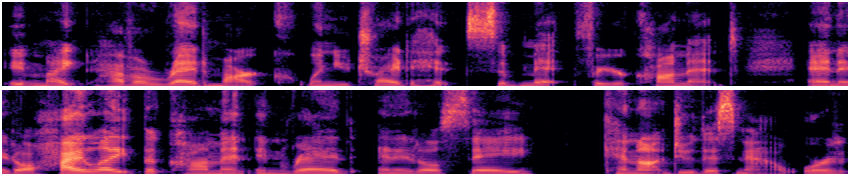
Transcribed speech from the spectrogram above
it might have a red mark when you try to hit submit for your comment. And it'll highlight the comment in red and it'll say, cannot do this now, or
